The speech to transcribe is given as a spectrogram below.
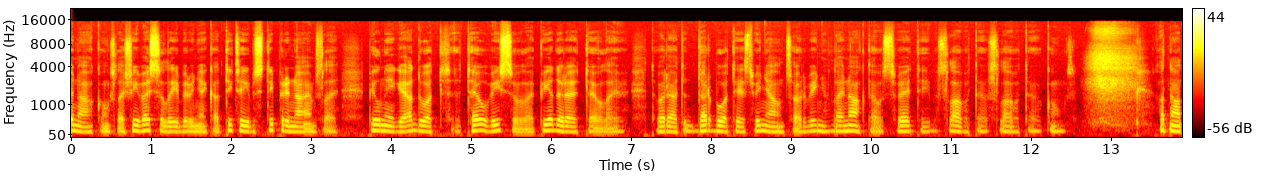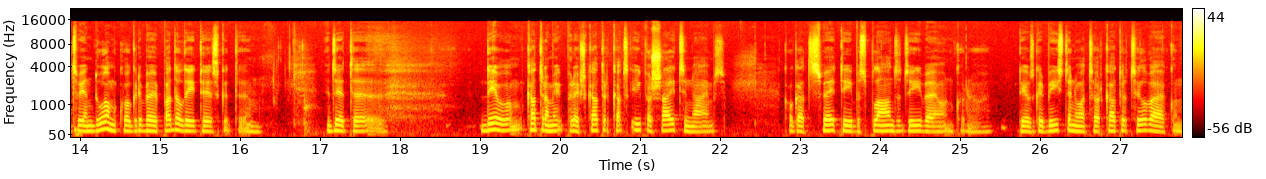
ienāk, Kungs, lai šī veselība ir viņai kā ticības stiprinājums, lai pilnīgi atdot Tev visu, lai piederētu Tev, lai Tu varētu darboties viņā un caur viņu, lai nāk Tavs svētība, slava Tev, slava Tev tev, kungs. Atnāca viena doma, ko gribēju padalīties, kad, redziet, Dievam katram ir priekš katra kāds īpašs aicinājums, kaut kāds svētības plāns dzīvē, un kur Dievs grib īstenot caur katru cilvēku. Un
